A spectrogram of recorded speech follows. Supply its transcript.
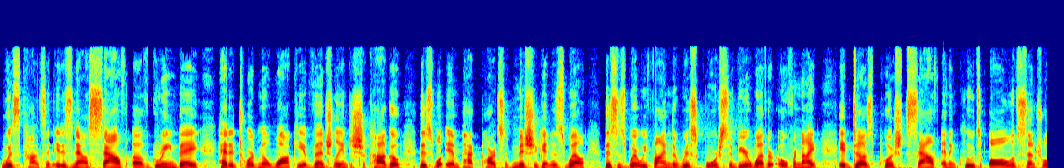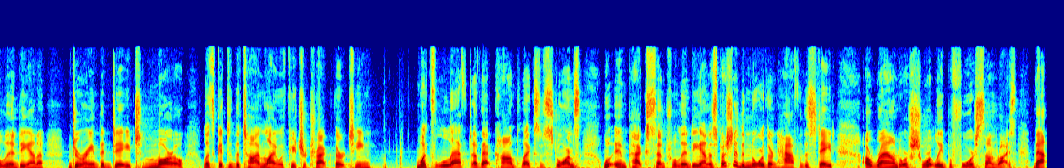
Wisconsin. It is now south of Green Bay, headed toward Milwaukee, eventually into Chicago. This will impact parts of Michigan as well. This is where we find the risk for severe weather overnight. It does push south and includes all of central Indiana during the day tomorrow. Let's get to the timeline with Future Track 13. What's left of that complex of storms will impact central Indiana, especially the northern half of the state, around or shortly before sunrise. That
